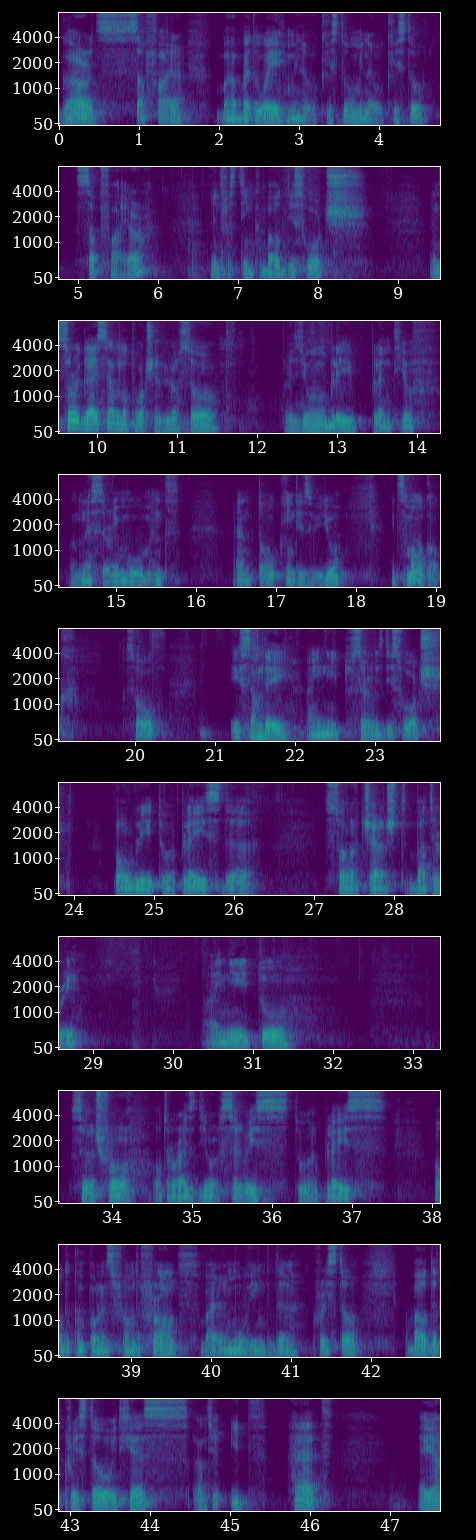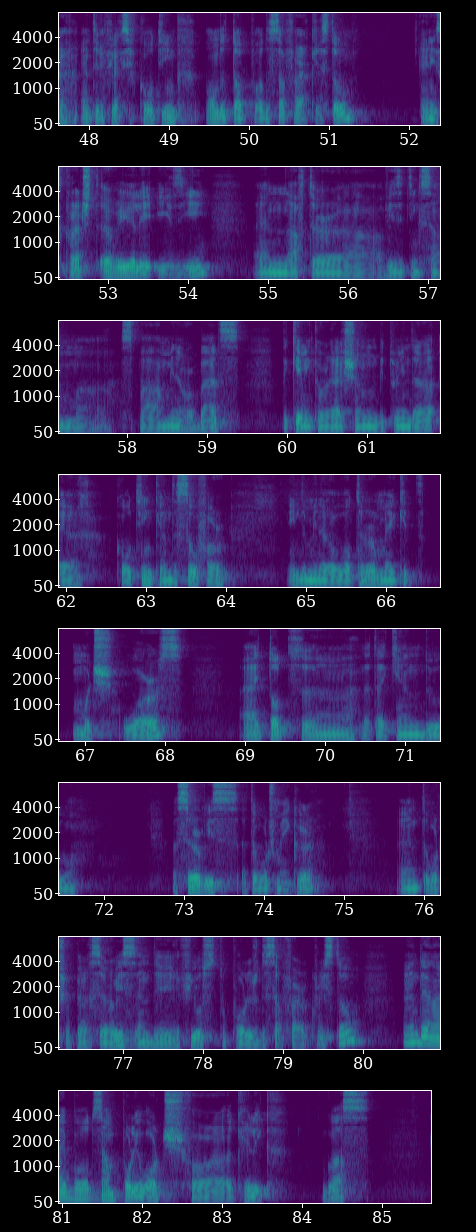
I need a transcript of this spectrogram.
guards, sapphire. But by the way, mineral crystal, mineral crystal, sapphire. Interesting about this watch. And sorry guys, I'm not watch reviewer, so presumably plenty of unnecessary movement and talk in this video. It's monocoque. So if someday I need to service this watch, probably to replace the solar charged battery. I need to search for authorized dealer service to replace all the components from the front by removing the crystal. About that crystal it has until it had AR anti-reflexive coating on the top of the sapphire crystal and is scratched really easy. And after uh, visiting some uh, spa mineral baths the chemical reaction between the AR coating and the sulfur in the mineral water make it much worse. I thought uh, that i can do a service at a watchmaker and watch repair service and they refused to polish the sapphire crystal and then I bought some polywatch for acrylic glass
